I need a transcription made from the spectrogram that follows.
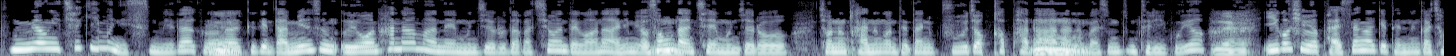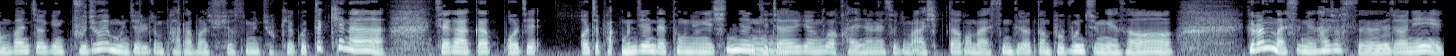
분명히 책임은 있습니다. 그러나 네. 그게 남인순 의원 하나만의 문제로다가 치환되거나 아니면 여성단체의 문제로 저는 가는 건 대단히 부적합하다라는 음. 말씀 좀 드리고요. 네. 이것이 왜 발생하게 됐는가 전반적인 구조의 문제를 좀 바라봐 주셨으면 좋겠고 특히나 제가 아까 어제 어제 박- 문재인 대통령의 신년 음. 기자회견과 관련해서 좀 아쉽다고 말씀드렸던 부분 중에서 그런 말씀을 하셨어요. 여전히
